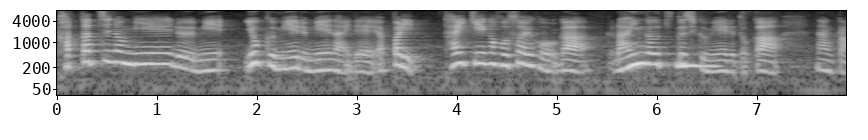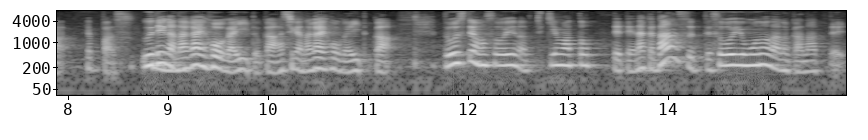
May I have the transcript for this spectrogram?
形の見える見えよく見える見えないでやっぱり体型が細い方がラインが美しく見えるとか、なんかやっぱ腕が長い方がいいとか、足が長い方がいいとかどうしてもそういうのつきまとっててなんかダンスってそういうものなのかなって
